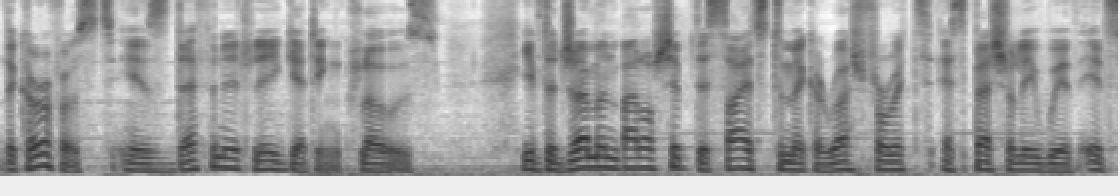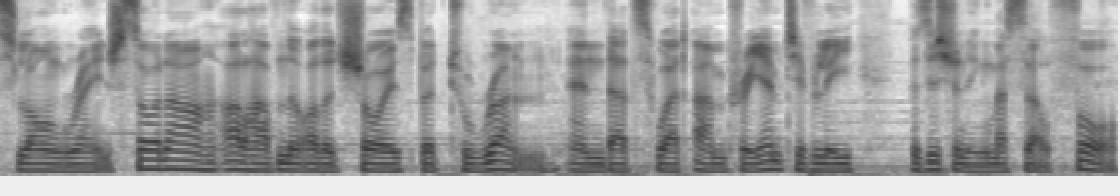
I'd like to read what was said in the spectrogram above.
the Kurfürst is definitely getting close. If the German battleship decides to make a rush for it, especially with its long range sonar, I'll have no other choice but to run, and that's what I'm preemptively positioning myself for.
